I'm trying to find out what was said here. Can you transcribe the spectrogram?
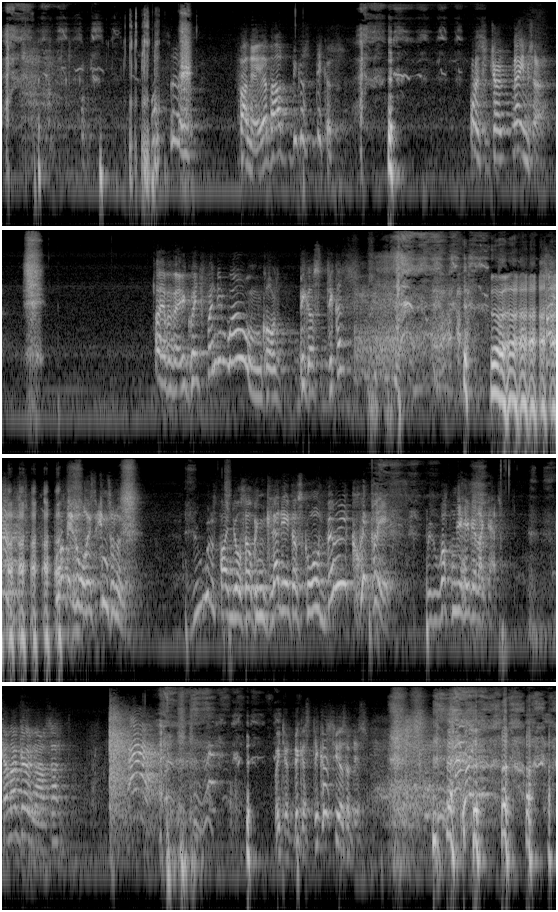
What's uh, funny about Big as Dickus? Well, it's a joke name, sir. I have a very great friend in Rome called Bigus Dickus. Silence! What is all this insolence? You will find yourself in gladiator school very quickly with rotten behavior like that. Can I go now, sir? Ah! Wait till Bigus stickers hears of this. Right!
